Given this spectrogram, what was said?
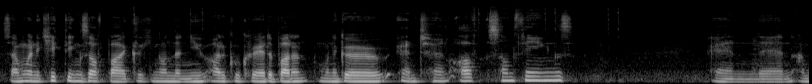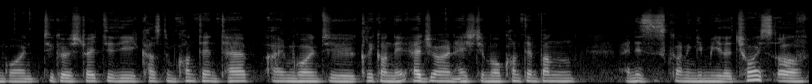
So I'm going to kick things off by clicking on the new article creator button. I'm going to go and turn off some things and then I'm going to go straight to the custom content tab. I'm going to click on the add your own HTML content button and this is going to give me the choice of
